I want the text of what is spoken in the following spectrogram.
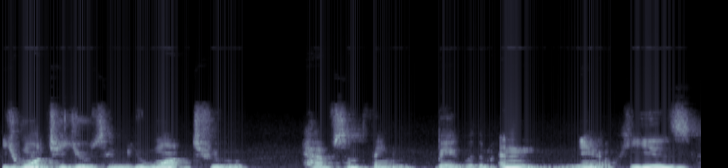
you want to use him, you want to have something big with him, and, you know, he is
